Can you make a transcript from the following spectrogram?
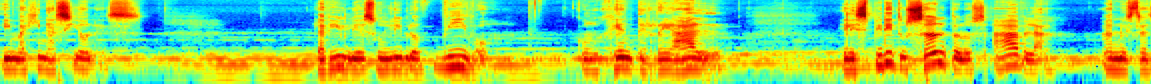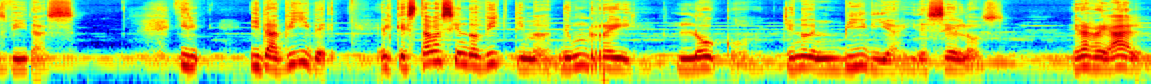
de imaginaciones. La Biblia es un libro vivo, con gente real. El Espíritu Santo nos habla a nuestras vidas. Y, y David, el que estaba siendo víctima de un rey loco, lleno de envidia y de celos. Era real.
